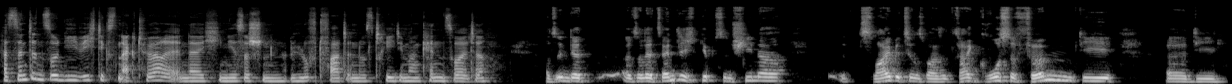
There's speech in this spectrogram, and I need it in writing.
Was sind denn so die wichtigsten Akteure in der chinesischen Luftfahrtindustrie, die man kennen sollte? Also in der, also letztendlich gibt es in China zwei beziehungsweise drei große Firmen, die äh, die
